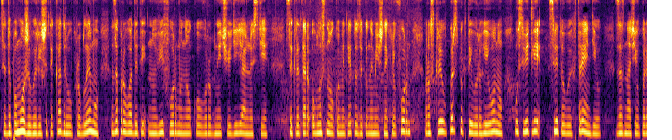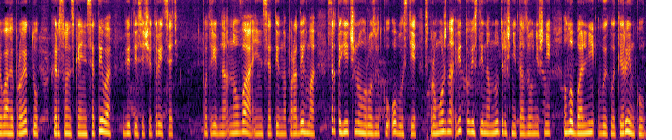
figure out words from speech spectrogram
Це допоможе вирішити кадрову проблему, запровадити нові форми науково-виробничої діяльності. Секретар обласного комітету з економічних реформ розкрив перспективи регіону у світлі світових трендів, зазначив переваги проекту Херсонська ініціатива 2030 Потрібна нова ініціативна парадигма стратегічного розвитку області, спроможна відповісти на внутрішні та зовнішні глобальні виклики ринку.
